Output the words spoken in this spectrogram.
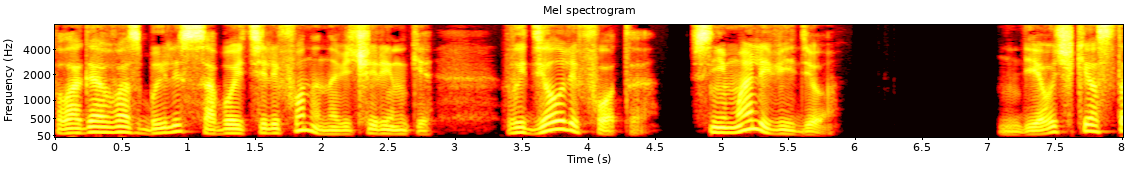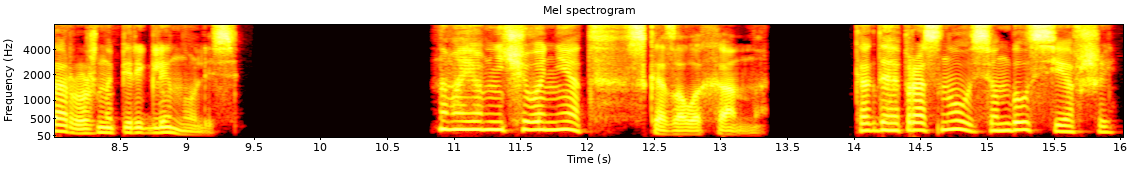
Полагаю, у вас были с собой телефоны на вечеринке. Вы делали фото? Снимали видео?» Девочки осторожно переглянулись. «На моем ничего нет», — сказала Ханна. «Когда я проснулась, он был севший».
